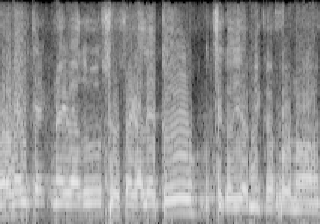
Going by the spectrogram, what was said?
Norbaitek nahi badu zeuzak galdetu, utziko dio mikrofonoa.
